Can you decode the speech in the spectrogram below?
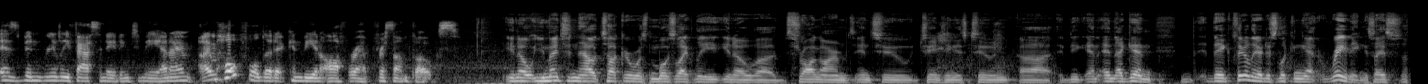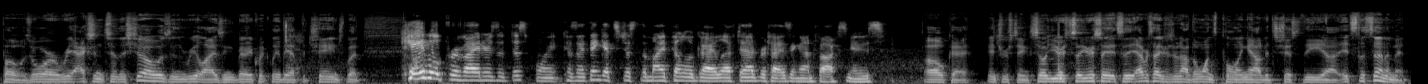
has been really fascinating to me and i'm i'm hopeful that it can be an off ramp for some folks You know, you mentioned how Tucker was most likely, you know, uh, strong armed into changing his tune. Uh, and, and again, they clearly are just looking at ratings, I suppose, or reaction to the shows and realizing very quickly they have to change. But cable providers at this point because i think it's just the my pillow guy left advertising on fox news oh, okay, interesting. So you're so you're saying so the advertisers are not the ones pulling out; it's just the uh, it's the sentiment.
